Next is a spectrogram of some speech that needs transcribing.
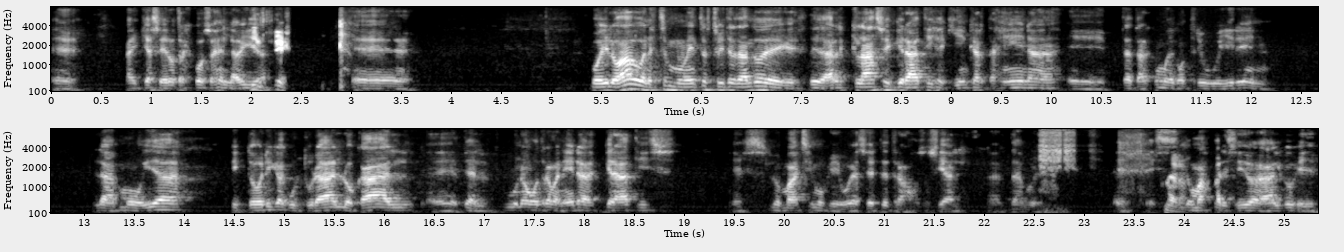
eh, hay que hacer otras cosas en la vida. Eh, voy y lo hago. En este momento estoy tratando de, de dar clases gratis aquí en Cartagena, tratar como de contribuir en la movida pictórica, cultural, local, eh, de alguna u otra manera gratis. Es lo máximo que voy a hacer de trabajo social la verdad, pues, es, lo más parecido a algo que,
